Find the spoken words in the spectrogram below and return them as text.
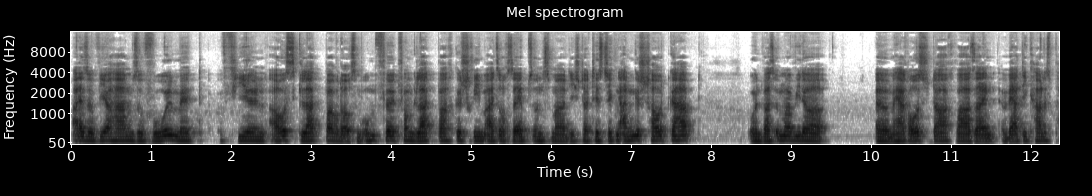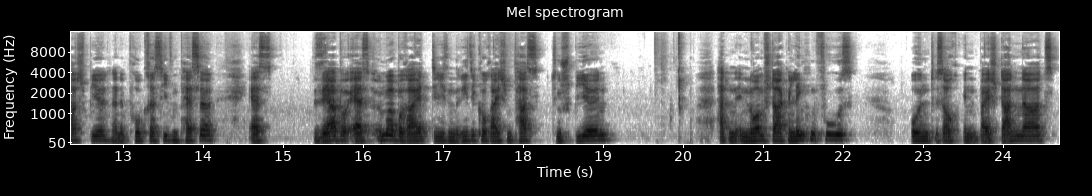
Also wir haben sowohl mit vielen aus Gladbach oder aus dem Umfeld von Gladbach geschrieben, als auch selbst uns mal die Statistiken angeschaut gehabt. Und was immer wieder ähm, herausstach, war sein vertikales Passspiel, seine progressiven Pässe. Er ist sehr, er ist immer bereit, diesen risikoreichen Pass zu spielen hat einen enorm starken linken Fuß und ist auch in, bei Standards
